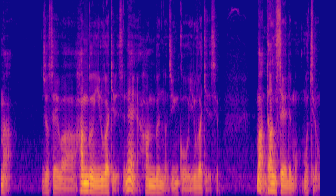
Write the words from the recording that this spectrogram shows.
まあ女性は半分いるわけですよね半分の人口いるわけですよ。まあ男性でももちろん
